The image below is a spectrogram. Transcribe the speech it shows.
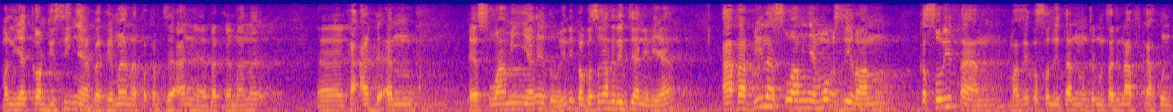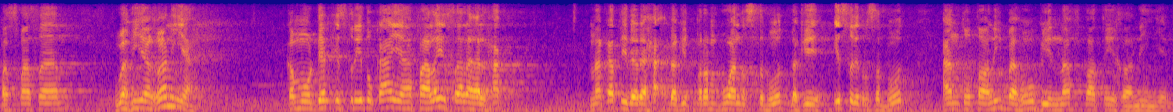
Melihat kondisinya, bagaimana pekerjaannya, bagaimana eh, keadaan eh, suaminya itu. Ini bagus sekali rincian ini ya apabila suaminya mu'siran, kesulitan, masih kesulitan mungkin mencari nafkah pun pas-pasan, wa hiya ghaniyah. Kemudian istri itu kaya, falaisa lahal haq. Maka tidak ada hak bagi perempuan tersebut, bagi istri tersebut antu talibahu bi nafqati ghaniyin.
